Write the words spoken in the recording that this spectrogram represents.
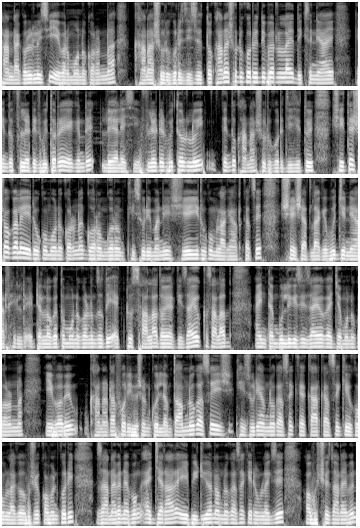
ঠান্ডা করে লইছি, এবার মনে করেন না খানা শুরু করে দিয়েছে। তো খানা শুরু করে দিবার লাই দেখছেন আয় কিন্তু প্লেটের ভিতরে এখানে লইয়া লাইছি। প্লেটের ভিতরে লই কিন্তু খানা শুরু করে দিয়েছি। তো শীতের সকালে এরকম মনে করেন না গরম গরম খিচুড়ি মানে সেই রকম লাগে আর কাছে সেই স্বাদ লাগে, বুঝছেন আর এটার লগে তো মনে করেন যদি একটু সালাদ হয় আর কি। যাই হোক সালাদ আইনতাম বলে গেছি যাই হোক আজ মনে করেন না, এইভাবে খানাটা পরিবেশন করলাম। তো আপনার কাছে এই খিচুড়ি আপনার কাছে কার কাছে কীরকম লাগে অবশ্যই কমেন্ট করি, জানাবেন এবং জানার এই ভিডিও আপনার কাছে কীরকম লাগছে অবশ্যই জানাবেন।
